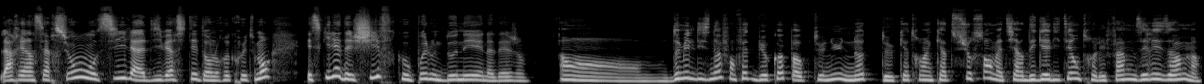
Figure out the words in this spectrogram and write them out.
la réinsertion aussi, la diversité dans le recrutement. Est-ce qu'il y a des chiffres que vous pouvez nous donner, Nadège? En 2019, en fait, Biocop a obtenu une note de 84 sur 100 en matière d'égalité entre les femmes et les hommes.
